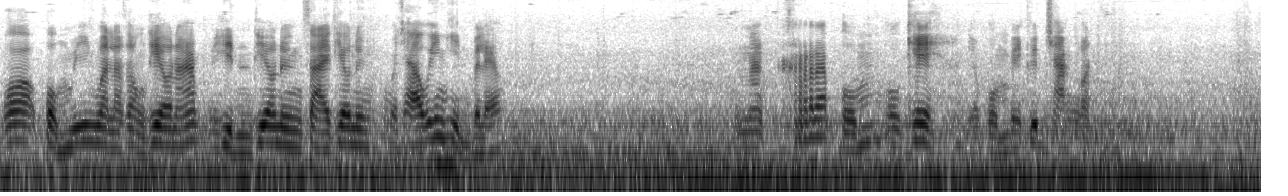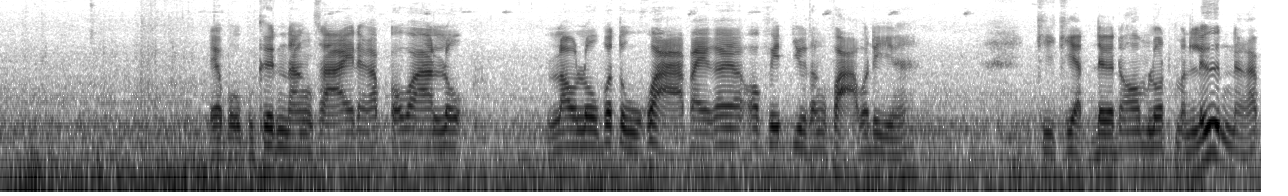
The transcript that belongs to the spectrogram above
เพราะผมวิ่งวันละสองเที่ยวนะครับ หินเที่ยวหนึ่งทรายเที่ยวหนึ่งเมื่อเช้าวิ่งหินไปแล้ว นะครับผมโอเค เดี๋ยวผมไปขึ้นช่างก่อน เดี๋ยวผมขึ้นทางซ้ายนะครับ เพราะว่าโลเราลงประตูขวาไปก็ออฟฟิศอยู่ทางขวาพอดีนะขี้เกียจเดินอ้อมรถมันลื่นนะครับ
